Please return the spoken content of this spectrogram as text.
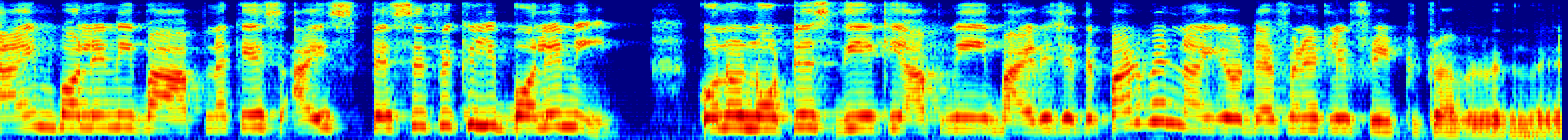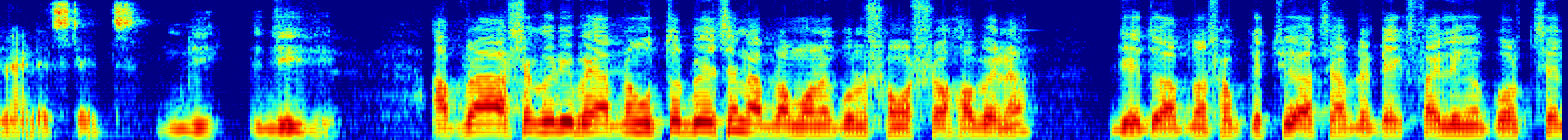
টাইম বলেনি বা আপনাকে আইস স্পেসিফিক্যালি বলেনি? কোনো নোটিশ দিয়ে কি আপনি বাইরে যেতে পারবেন? না you are definitely free to travel within the United States জি জি জি। আপনার আশা করি ভাই আপনার উত্তর পেয়েছেন, আপনার মনে কোনো সমস্যা হবে না। যেহেতু আপনার সব কিছুই আছে, আপনি ট্যাক্স ফাইলিংও করছেন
